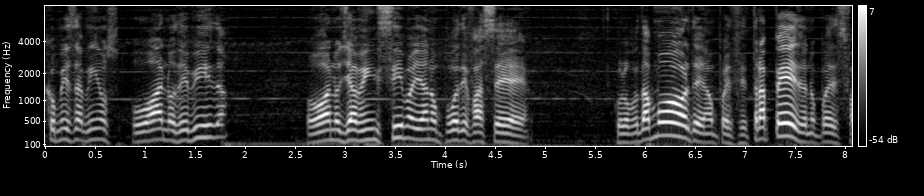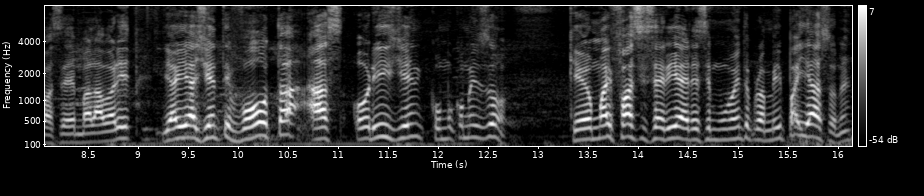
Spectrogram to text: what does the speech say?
começa a vir os, o ano de vida, o ano já vem em cima, já não pode fazer Globo da Morte, não pode fazer trapézio, não pode fazer malabarismo. E aí a gente volta às origens como começou. Que o mais fácil seria, nesse momento, para mim, palhaço, né?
